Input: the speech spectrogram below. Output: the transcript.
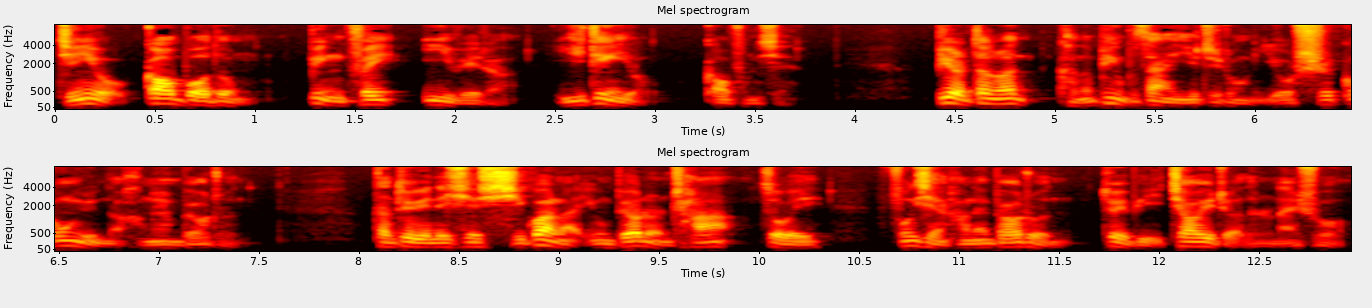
仅有高波动。并非意味着一定有高风险。比尔·邓恩可能并不在意这种有失公允的衡量标准，但对于那些习惯了用标准差作为风险衡量标准对比交易者的人来说，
